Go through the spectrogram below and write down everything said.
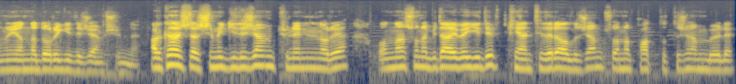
Onun yanına doğru gideceğim şimdi. Arkadaşlar şimdi gideceğim tünelin oraya. Ondan sonra bir daha eve gidip TNT'leri alacağım. Sonra patlatacağım böyle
